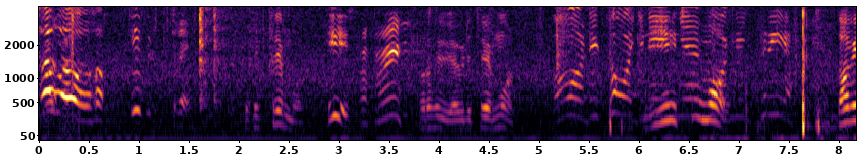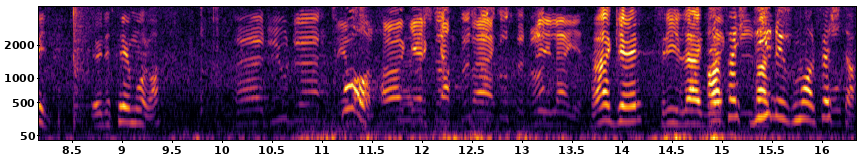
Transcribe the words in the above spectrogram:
Oh, oh, oh. Hur fick du tre? Jag fick tre mål. Hur? Vadå hur? Jag gjorde tre mål. Vad var det? Det är Tagning, två mål. tagning tre. David, jag gjorde tre mål va? Du gjorde Två! höger, kattback, friläge. Höger, friläge, Ja, först, du touch. gjorde mål första.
